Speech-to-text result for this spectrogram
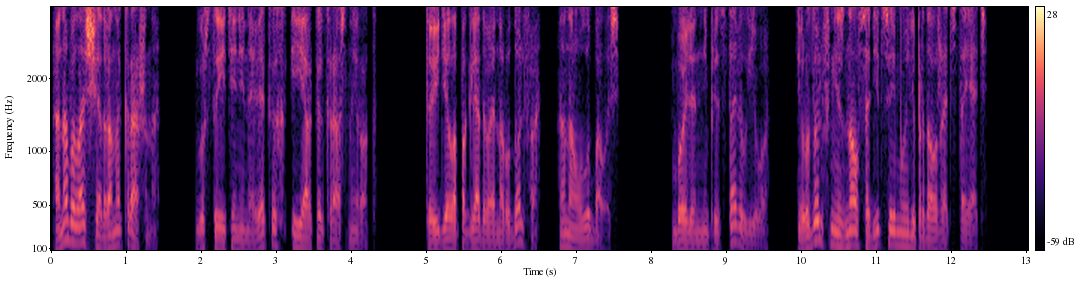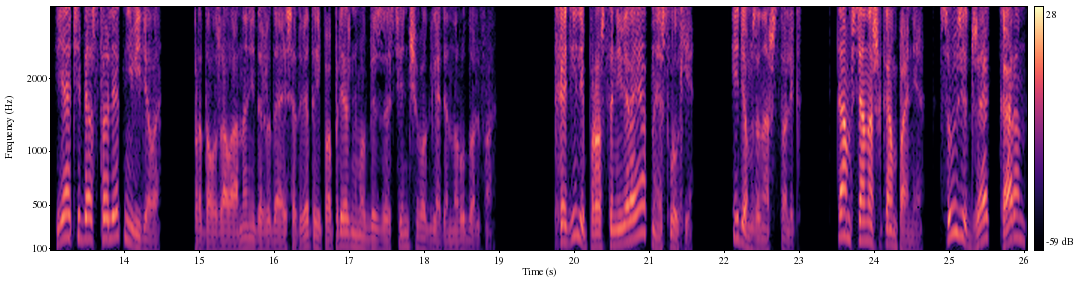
Она была щедро накрашена, густые тени на веках и ярко-красный рот. То и дело, поглядывая на Рудольфа, она улыбалась. Бойлен не представил его, и Рудольф не знал, садиться ему или продолжать стоять. «Я тебя сто лет не видела», — продолжала она, не дожидаясь ответа и по-прежнему беззастенчиво глядя на Рудольфа. Ходили просто невероятные слухи. Идем за наш столик. Там вся наша компания. Сузи, Джек, Карен.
